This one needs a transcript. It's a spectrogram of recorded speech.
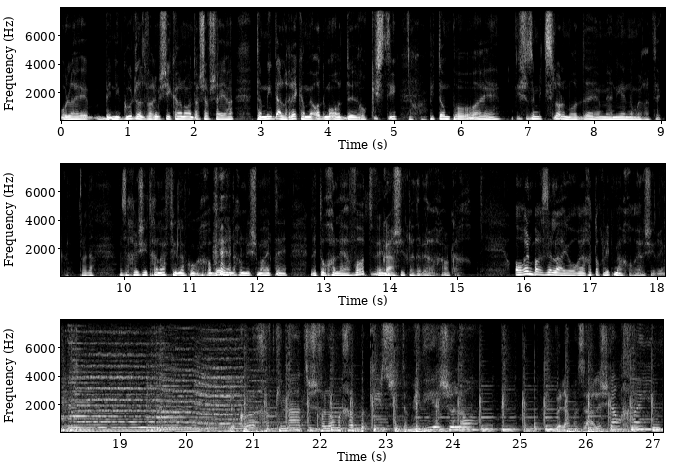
אולי בניגוד לדברים שהכרנו עד עכשיו, שהיה תמיד על רקע מאוד מאוד אה, רוקיסטי, נכון. פתאום פה אה, יש איזה מצלול מאוד אה, מעניין ומרתק. תודה. אז אחרי שהתחנפתי אליו כל כך הרבה, אנחנו נשמע את אה, לתוך הלהבות ונמשיך okay. לדבר אחר. אוקיי. כך. אורן ברזלאי, אורח התוכנית מאחורי השירים. לכל אחד כמעט יש חלום אחד בכיס שתמיד יהיה שלו. ולמזל יש גם חיים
